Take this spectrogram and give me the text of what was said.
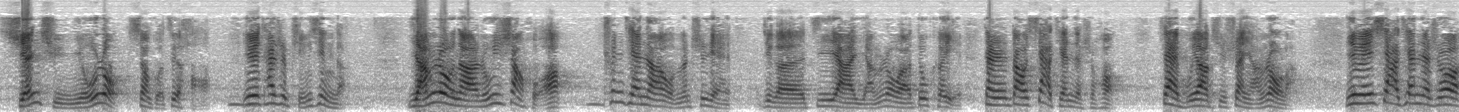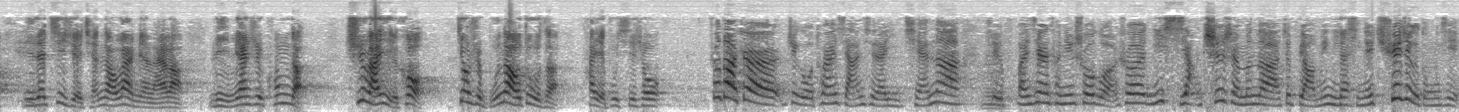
选取牛肉效果最好，因为它是平性的。羊肉呢容易上火，春天呢我们吃点这个鸡呀、羊肉啊都可以，但是到夏天的时候，再不要去涮羊肉了，因为夏天的时候你的气血全到外面来了，里面是空的，吃完以后就是不闹肚子。它也不吸收。说到这儿，这个我突然想起来，以前呢，这个樊先生曾经说过，说你想吃什么呢，就表明你体内缺这个东西，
